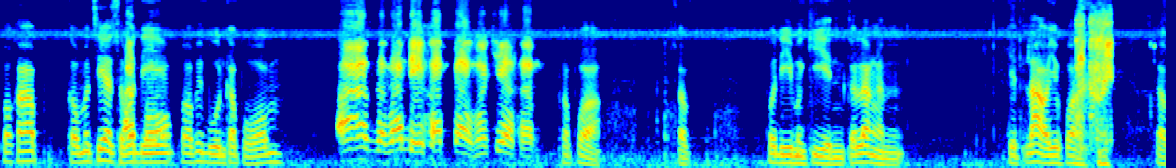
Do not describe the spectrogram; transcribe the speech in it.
พ่อครับเก่ามาเชียร์สวัสดีพ่อพี่บุญครับผมอ่าสวัสดีครับเก่ามาเชื่อครับ ครับพ่อครับพอดีเมื่อกี้เห็นกำลังอันเจ็ดเหล้าอยู่พ่อครับ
